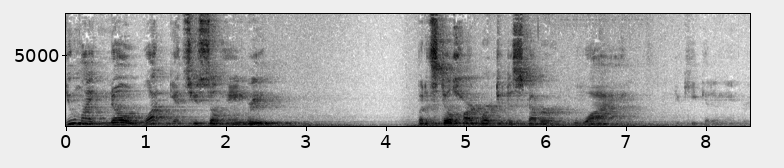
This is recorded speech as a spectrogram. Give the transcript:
You might know what gets you so angry, but it's still hard work to discover why. You keep getting angry.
